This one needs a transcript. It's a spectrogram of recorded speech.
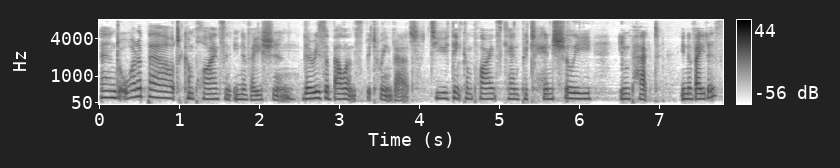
And what about compliance and innovation? There is a balance between that. Do you think compliance can potentially impact innovators?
